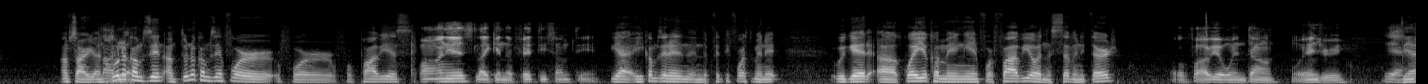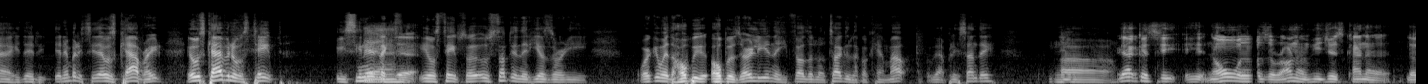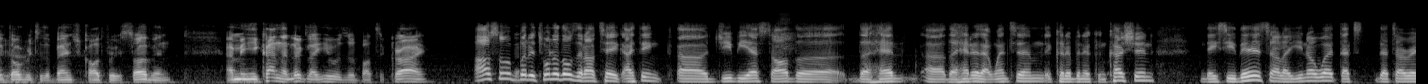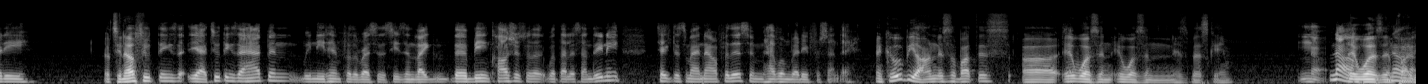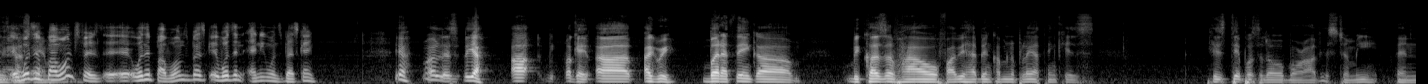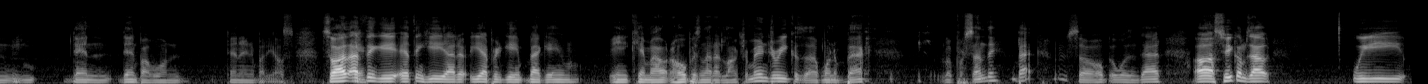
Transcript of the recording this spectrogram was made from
I'm sorry, Antuna Fabio. comes in. Antuna comes in for for for Pavius. Pontius like in the fifty something. Yeah, he comes in in, in the 54th minute. We get uh, Cuello coming in for Fabio in the 73rd. Well, Fabio went down with injury. Yeah. Yeah, he did. did Anybody see that? It was Cav, right? It was Cav and it was taped. You seen it? Yeah. Like Yeah. it was taped, so it was something that he was already working with. I hope, he, hope it was early, and then he felt a little tug. He's like, "Okay, I'm out. We got to play Sunday." Uh, Yeah, because he, he no one was around him. He just kind of looked Yeah. over to the bench, called for his sub, and I mean, he kind of looked like he was about to cry. Also, but it's one of those that I'll take. I think uh, GBS saw the the head uh, the header that went to him. It could have been a concussion. They see this, are like, you know what? That's that's already that's enough. two things that yeah, two things that happen. We need him for the rest of the season. Like they're being cautious with with Alessandrini. Take this man out for this and have him ready for Sunday. And can we be honest about this? Uh, it wasn't. It wasn't his best game. No, No, It wasn't No, no, it wasn't game. Pavon's best. It wasn't Pavon's best. It wasn't anyone's best game. Yeah. Well, yeah. Uh, okay. Uh, I agree, but I think um, because of how Fabio had been coming to play, I think his his dip was a little more obvious to me than than than Pavon than anybody else. So I, I think he I think he had a, he had a pretty game bad game. And he came out. I hope it's not a long term injury because I want him back. For Sunday back. So I hope it wasn't that. Uh, so he comes out. We,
